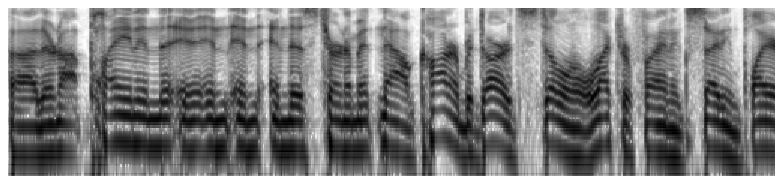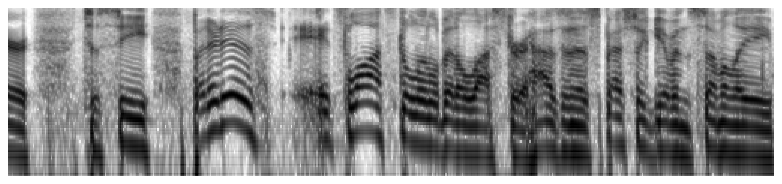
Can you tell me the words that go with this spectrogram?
uh, they're not playing in, the, in in in this tournament now. Connor Bedard's still an electrifying, exciting player to see, but it is it's lost a little bit of luster, hasn't it? Especially given some of the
